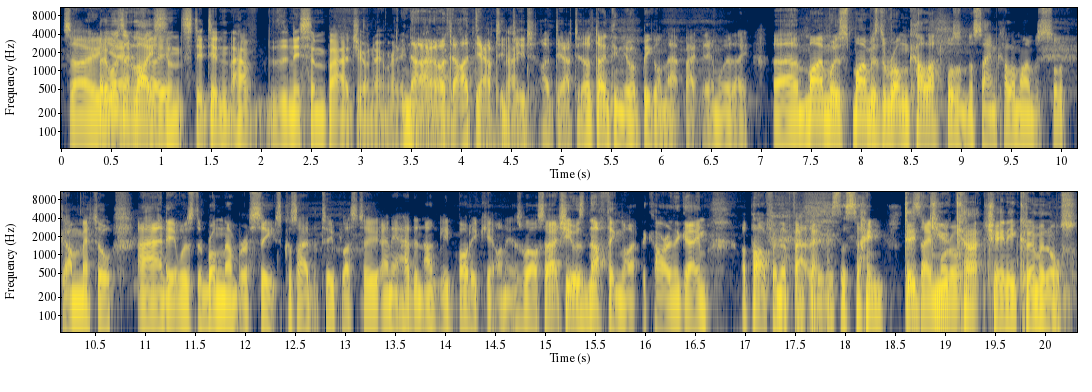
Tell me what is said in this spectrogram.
So, But it yeah, wasn't so- licensed. It didn't have the Nissan badge on it or anything. No, I, like that. I doubt it No. did. I doubt it. I don't think they were big on that back then, were they? Uh, mine was mine was the wrong color. wasn't the same color. Mine was sort of gunmetal, and it was the wrong number of seats because I had the two plus two, and it had an ugly body kit on it as well. So actually, it was nothing like the car in the game, apart from the fact that it was the same. the Did same you model. catch any criminals?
